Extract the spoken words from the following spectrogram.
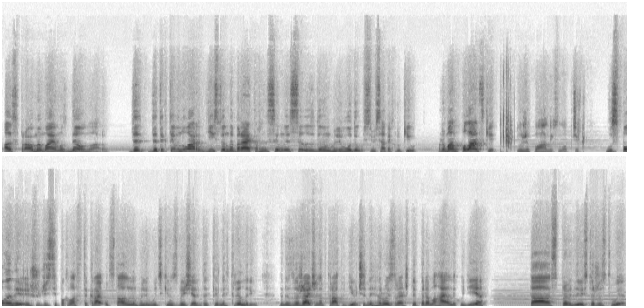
але справу ми маємо з неонуаром. Детектив нуар дійсно набирає агресивної сили з новим Голлівудом 70-х років. Роман Поланський, дуже поганий хлопчик, був сповнений рішучості покласти край усталеним голівудським звичаям детективних трилерів, де, незважаючи на втрату дівчини, герой зрештою перемагає лиходія та справедливість торжествує.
